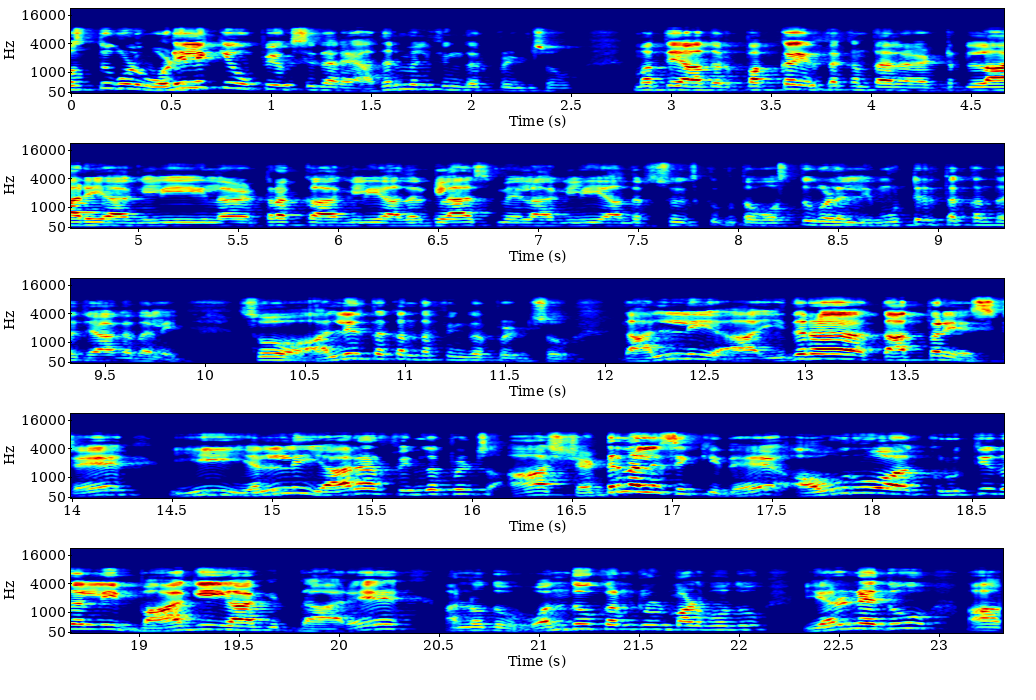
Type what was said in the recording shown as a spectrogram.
ವಸ್ತುಗಳು ಹೊಡಿಲಿಕ್ಕೆ ಉಪಯೋಗಿಸಿದ್ದಾರೆ ಅದರ ಮೇಲೆ ಫಿಂಗರ್ ಪ್ರಿಂಟ್ಸು ಮತ್ತೆ ಅದರ ಪಕ್ಕ ಇರ್ತಕ್ಕಂಥ ಲಾರಿ ಆಗ್ಲಿ, ಇಲ್ಲ ಟ್ರಕ್ ಆಗ್ಲಿ, ಅದರ ಗ್ಲಾಸ್ ಮೇಲಾಗಲಿ ಅದರ ಸುತ್ತಮುತ್ತ ವಸ್ತುಗಳಲ್ಲಿ ಮುಟ್ಟಿರ್ತಕ್ಕಂಥ ಜಾಗದಲ್ಲಿ ಸೊ, ಅಲ್ಲಿರ್ತಕ್ಕಂಥ ಫಿಂಗರ್ ಪ್ರಿಂಟ್ಸು ಅಲ್ಲಿ ಇದರ ತಾತ್ಪರ್ಯ ಅಷ್ಟೇ ಈ ಎಲ್ಲಿ ಯಾರ್ಯಾರ ಫಿಂಗರ್ ಪ್ರಿಂಟ್ಸ್ ಆ ಶೆಡ್‌ನಲ್ಲಿ ಸಿಕ್ಕಿದೆ, ಅವರು ಆ ಕೃತ್ಯದಲ್ಲಿ ಭಾಗಿಯಾಗಿದ್ದಾರೆ ಅನ್ನೋದು ಒಂದು ಕನ್ಕ್ಲೂಡ್ ಮಾಡ್ಬೋದು. ಎರಡನೇದು ಆ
